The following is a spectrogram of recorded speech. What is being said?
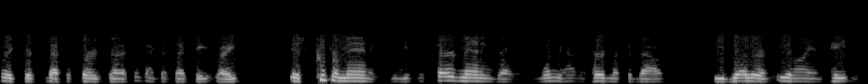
3 because that's a Thursday. I think I got that date right. Is Cooper Manning, the, the third Manning brother, one you haven't heard much about, the brother of Eli and Peyton.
